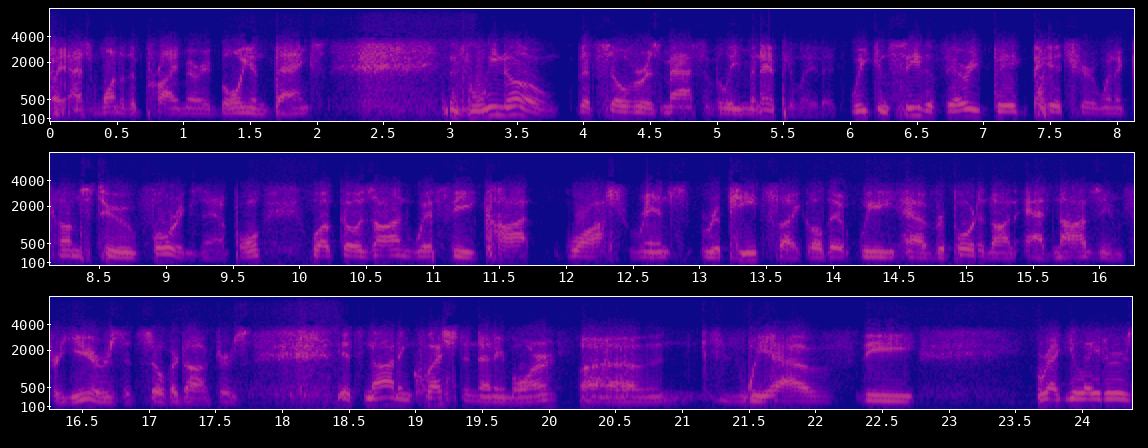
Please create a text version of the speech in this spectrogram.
as one of the primary bullion banks. We know that silver is massively manipulated. We can see the very big picture when it comes to, for example, what goes on with the COT wash, rinse, repeat cycle that we have reported on ad nauseum for years at Silver Doctors. It's not in question anymore. Uh, we have the regulators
